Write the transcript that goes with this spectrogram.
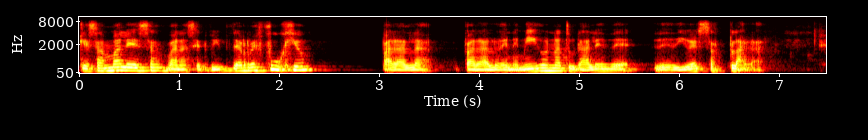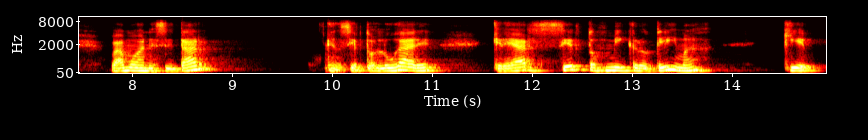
que esas malezas van a servir de refugio para, la, para los enemigos naturales de, diversas plagas. Vamos a necesitar en ciertos lugares crear ciertos microclimas que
